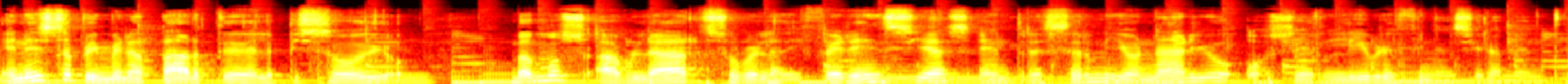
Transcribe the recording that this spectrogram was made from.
En esta primera parte del episodio vamos a hablar sobre las diferencias entre ser millonario o ser libre financieramente.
